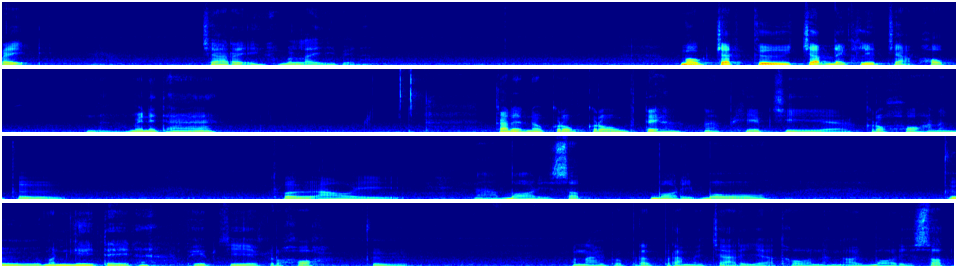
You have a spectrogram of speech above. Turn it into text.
រិចរិបល័យពេលណាមកចិត្តគឺចិត្តដែលឃ្លាតចាកភពហ្នឹងមានន័យថាការដែលនៅគ្រប់គ្រងផ្ទះណាភាពជាក្រហោះហ្នឹងគឺ ធ្វើឲ្យណាបរិសុទ្ធបរិបូរគឺมันងាយទេណាភាពជាក្រហោះគឺมันអាចប្រព្រឹត្តប្រមចរិយធម៌ហ្នឹងឲ្យបរិសុទ្ធ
